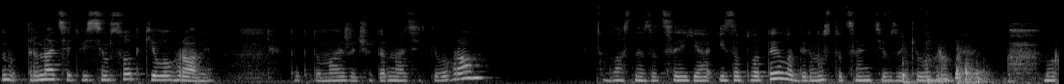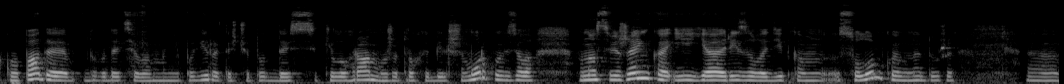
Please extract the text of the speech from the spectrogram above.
ну, 13 800 кілограмів. Тобто майже 14 кілограм. Власне, за це я і заплатила 90 центів за кілограм. Морква падає, доведеться вам мені повірити, що тут десь кілограм, може трохи більше моркви взяла. Вона свіженька, і я різала діткам соломкою, вони дуже е,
